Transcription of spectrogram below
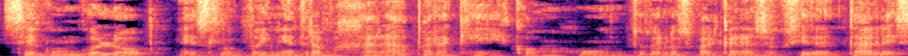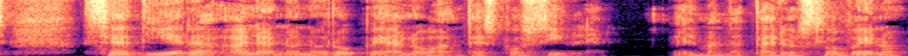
Según Golob, Eslovenia trabajará para que el conjunto de los Balcanes occidentales se adhiera a la Unión Europea lo antes posible. El mandatario esloveno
